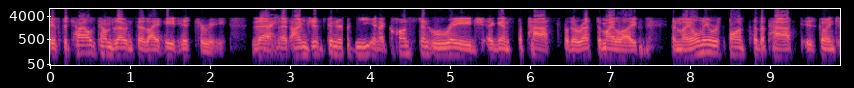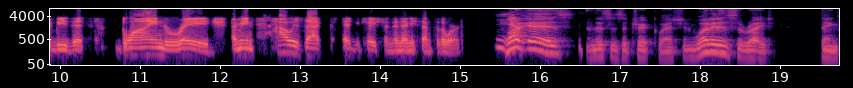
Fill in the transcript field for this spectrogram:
If the child comes out and says, I hate history, that, right. that I'm just going to be in a constant rage against the past for the rest of my life, and my only response to the past is going to be this blind rage. I mean, how is that education in any sense of the word? What is, and this is a trick question, what is the right thing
